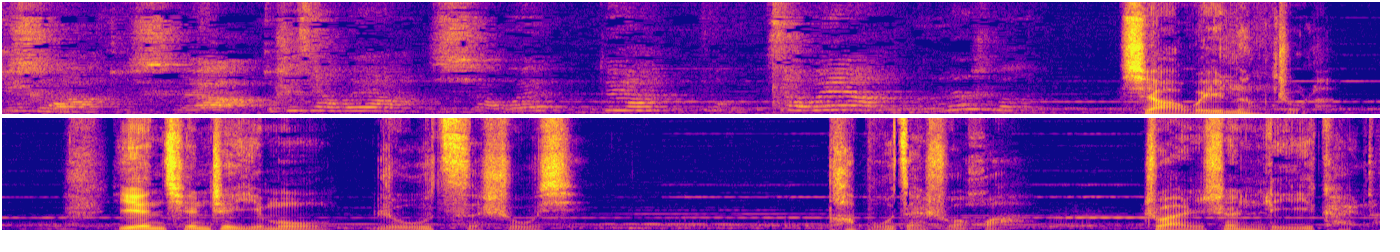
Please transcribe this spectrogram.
林可，谁啊？我是夏薇啊。夏薇？对呀，我夏薇啊，你们认识吗？夏薇愣住了，眼前这一幕如此熟悉。他不再说话，转身离开了。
